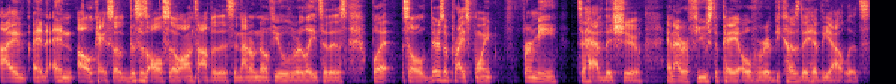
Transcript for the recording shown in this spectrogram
I and and oh, okay, so this is also on top of this, and I don't know if you relate to this, but so there's a price point for me to have this shoe, and I refuse to pay over it because they hit the outlets.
